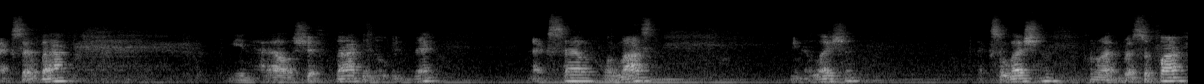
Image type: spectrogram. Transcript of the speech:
Exhale back. Inhale, shift back and open neck. Exhale, one last. Inhalation. Exhalation. All right, breath of fire.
